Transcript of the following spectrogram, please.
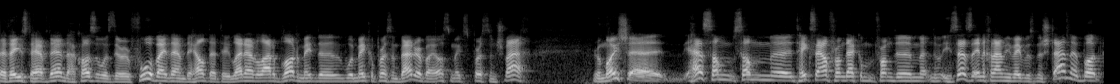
that they used to have then. The hakasa was they were fooled by them. They held that they let out a lot of blood and made the would make a person better by also makes a person shvach. Ramosha has some some uh, takes out from that from the he says Enochanami maybe was nishtana, but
